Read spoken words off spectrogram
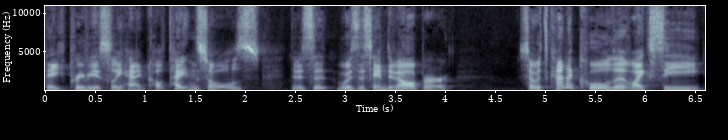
they previously had called Titan Souls. The, was the same developer. So it's kind of cool to like see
